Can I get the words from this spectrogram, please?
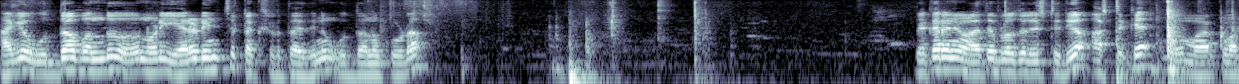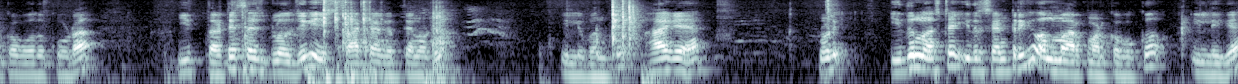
ಹಾಗೆ ಉದ್ದ ಬಂದು ನೋಡಿ, ಎರಡು ಇಂಚು ಟಕ್ಸ್ ಇಡ್ತಾ ಇದ್ದೀನಿ, ಉದ್ದನೂ ಕೂಡ. ಬೇಕಾದ್ರೆ ನೀವು ಅಳತೆ ಬ್ಲೌಸಲ್ಲಿ ಎಷ್ಟಿದೆಯೋ ಅಷ್ಟಕ್ಕೆ ನೀವು ಮಾರ್ಕ್ ಮಾಡ್ಕೋಬೋದು ಕೂಡ. ಈ ತರ್ಟಿ ಸೈಜ್ ಬ್ಲೌಸಿಗೆ ಇಷ್ಟು ಸಾಕಾಗುತ್ತೆ ನೋಡಿ. ಇಲ್ಲಿ ಬಂತು. ಹಾಗೆ ನೋಡಿ, ಇದನ್ನು ಅಷ್ಟೇ ಇದ್ರ ಸೆಂಟ್ರಿಗೆ ಒಂದು ಮಾರ್ಕ್ ಮಾಡ್ಕೋಬೇಕು. ಇಲ್ಲಿಗೆ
